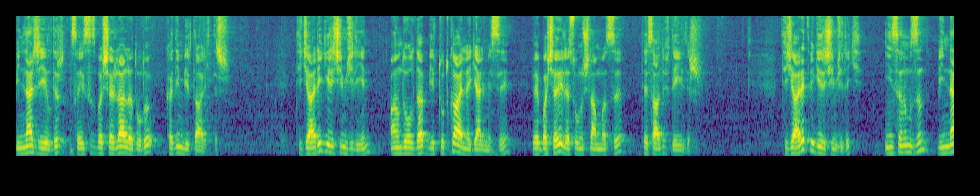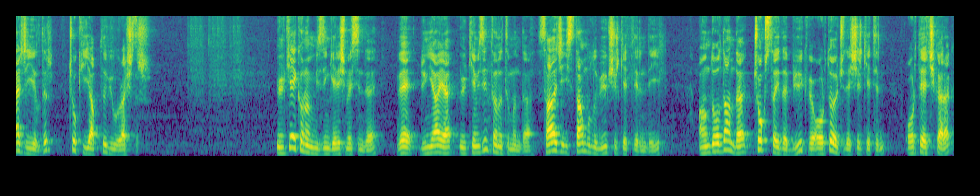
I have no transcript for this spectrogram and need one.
binlerce yıldır sayısız başarılarla dolu kadim bir tarihtir. Ticari girişimciliğin Anadolu'da bir tutku haline gelmesi ve başarıyla sonuçlanması tesadüf değildir. Ticaret ve girişimcilik, insanımızın binlerce yıldır çok iyi yaptığı bir uğraştır. Ülke ekonomimizin gelişmesinde ve dünyaya ülkemizin tanıtımında sadece İstanbullu büyük şirketlerin değil, Anadolu'dan da çok sayıda büyük ve orta ölçüde şirketin ortaya çıkarak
